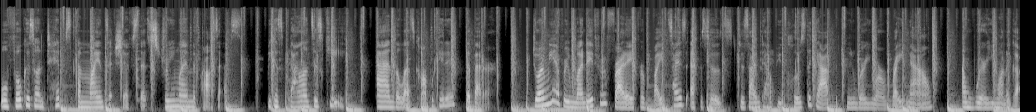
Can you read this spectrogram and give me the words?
we'll focus on tips and mindset shifts that streamline the process. Because balance is key, and the less complicated, the better. Join me every Monday through Friday for bite sized episodes designed to help you close the gap between where you are right now and where you want to go.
